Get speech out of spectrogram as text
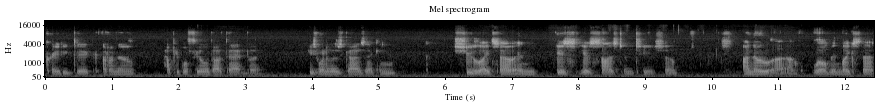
Grady Dick. I don't know how people feel about that, but he's one of those guys that can shoot lights out, and he has, he size to him too. So I know uh, Weltman likes that.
